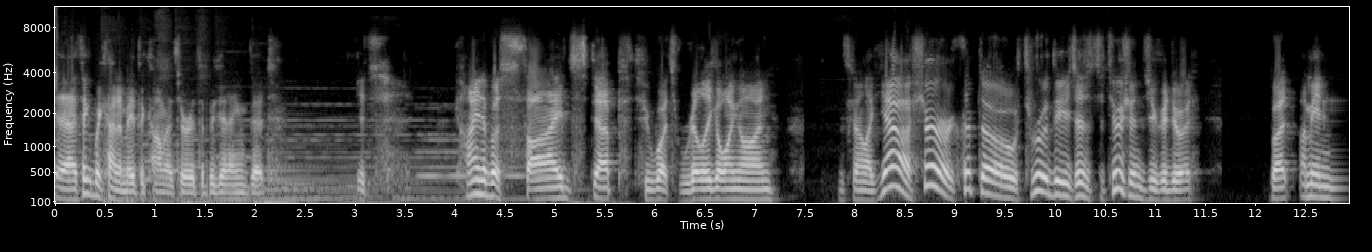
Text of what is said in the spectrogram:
yeah, I think we kind of made the commentary at the beginning that it's kind of a sidestep to what's really going on. It's kind of like, yeah, sure, crypto through these institutions, you could do it. But I mean,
